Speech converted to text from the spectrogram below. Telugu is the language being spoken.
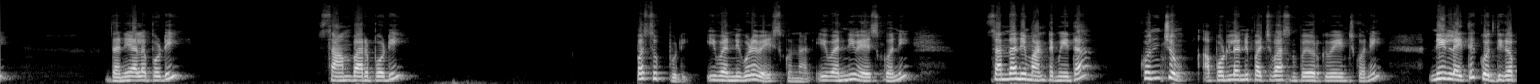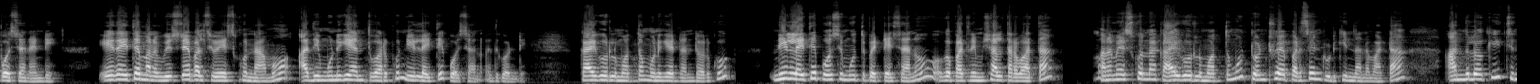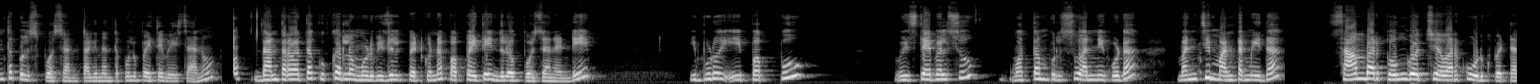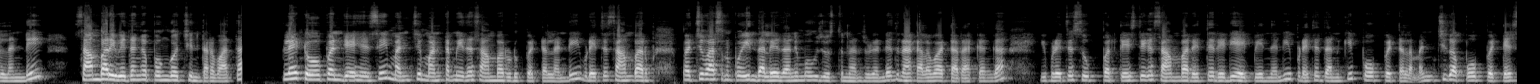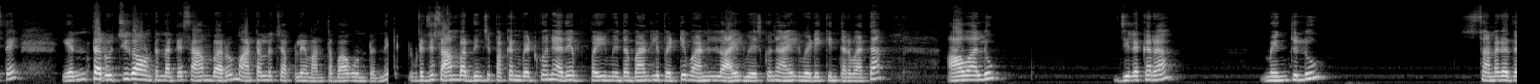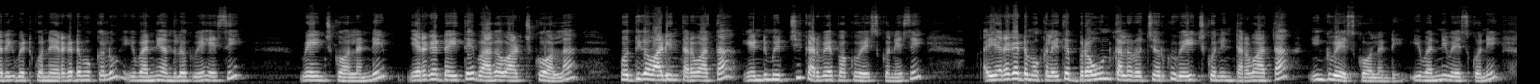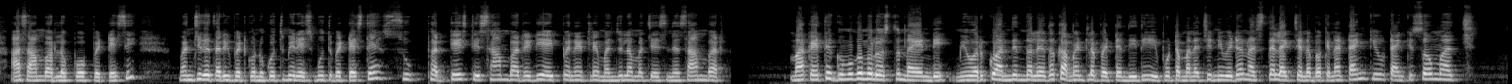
ధనియాల పొడి సాంబార్ పొడి పసుపు పొడి. ఇవన్నీ కూడా వేసుకున్నాను. ఇవన్నీ వేసుకొని సన్నని మంట మీద కొంచెం ఆ పొడులన్నీ పచ్చివాసన పోయే వరకు వేయించుకొని నీళ్ళైతే కొద్దిగా పోసానండి. ఏదైతే మనం వెజిటేబుల్స్ వేసుకున్నామో అది మునిగేంత వరకు నీళ్ళైతే పోసాను. ఇదిగోండి. కాయగూరలు మొత్తం మునిగేటంత వరకు నీళ్ళైతే పోసి మూత పెట్టేశాను. ఒక పది నిమిషాల తర్వాత మనం వేసుకున్న కాయగూరలు మొత్తము ట్వంటీ ఫైవ్ పర్సెంట్ ఉడికిందనమాట అందులోకి చింతపులుసు పోసాను తగినంత పులుపు అయితే వేశాను. దాని తర్వాత కుక్కర్లో మూడు విజిల్కి పెట్టుకున్న పప్పు అయితే ఇందులోకి పోసానండి. ఇప్పుడు ఈ పప్పు వెజిటేబుల్స్ మొత్తం పులుసు అన్నీ కూడా మంచి మంట మీద సాంబార్ పొంగు వచ్చే వరకు ఉడకపెట్టాలండి. సాంబార్ ఈ విధంగా పొంగు వచ్చిన తర్వాత ప్లేట్ ఓపెన్ చేసేసి మంచి మంట మీద సాంబార్ ఉడకపెట్టాలండి ఇప్పుడైతే సాంబార్ పచ్చివాసన పోయిందా లేదా అని మూవ్ చూస్తున్నాను చూడండి. అది నాకు అలవాటు రకంగా. ఇప్పుడైతే సూపర్ టేస్టీగా సాంబార్ అయితే రెడీ అయిపోయిందండి. ఇప్పుడైతే దానికి పోపు పెట్టాలి. మంచిగా పోపు పెట్టేస్తే ఎంత రుచిగా ఉంటుందంటే సాంబారు. మాటల్లో చెప్పలేము అంత బాగుంటుంది. ఇప్పుడైతే సాంబార్ దించి పక్కన పెట్టుకొని అదే పై మీద బాండ్లు పెట్టి బాండ్లో ఆయిల్ వేసుకొని ఆయిల్ వేడెక్కిన తర్వాత ఆవాలు జీలకర్ర మెంతులు సన్నగా తరిగి పెట్టుకున్న ఎర్రగడ్డ ముక్కలు ఇవన్నీ అందులోకి వేసేసి వేయించుకోవాలండి. ఎర్రగడ్డ అయితే బాగా వాడ్చుకోవాలా? కొద్దిగా వాడిన తర్వాత ఎండుమిర్చి కరివేపాకు వేసుకునేసి ఎర్రగడ్డ ముక్కలు అయితే బ్రౌన్ కలర్ వచ్చే వరకు వేయించుకొని తర్వాత ఇంకు వేసుకోవాలండి. ఇవన్నీ వేసుకొని ఆ సాంబార్లో పోపు పెట్టేసి మంచిగా తరిగి పెట్టుకుని కొత్తిమీర వేసి మూత పెట్టేస్తే సూపర్ టేస్టీ సాంబార్ రెడీ అయిపోయినట్లే. మంజులమ్మ చేసిన సాంబార్. మాకైతే గుమగుమలు వస్తున్నాయండి. మీ వరకు అందిందో లేదో కమెంట్లో పెట్టండి. ఇది ఈ పూట మన చిన్ని వీడియో. నచ్చితే లైక్ చేయండి ఓకేనా thank you thank you so much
